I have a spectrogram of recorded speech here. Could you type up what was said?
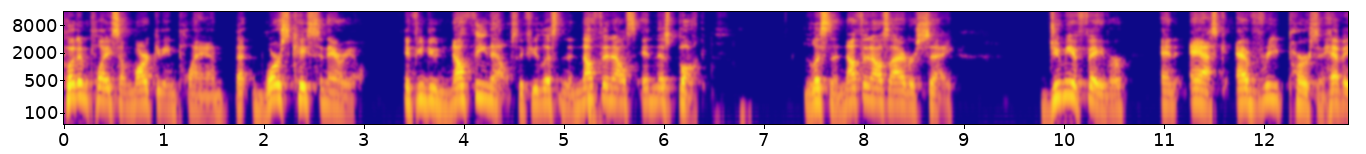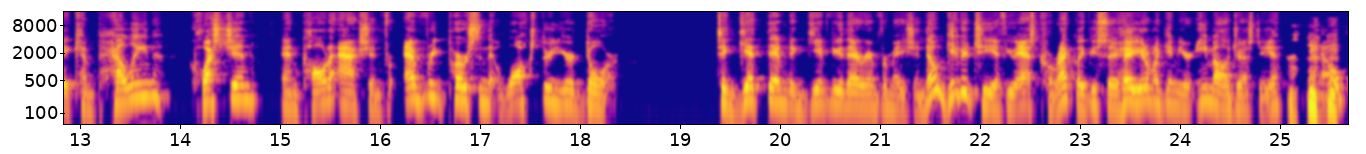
put in place a marketing plan that worst case scenario. If you do nothing else, if you listen to nothing else in this book, listen to nothing else I ever say, do me a favor and ask every person, have a compelling question and call to action for every person that walks through your door to get them to give you their information. They'll give it to you if you ask correctly. If you say, "Hey, you don't want to give me your email address, do you?" No.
